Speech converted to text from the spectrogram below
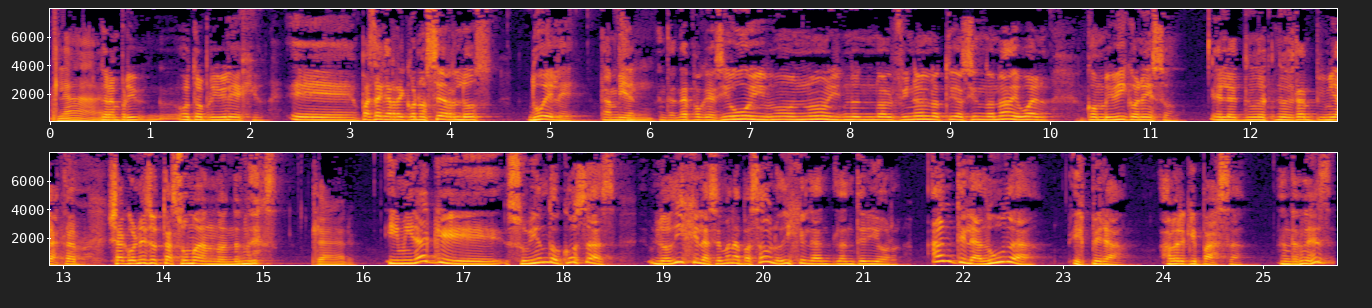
claro Gran pri- otro privilegio. Eh, pasa que reconocerlos duele también, Sí. ¿entendés? Porque decís, uy, no, no, y no- no, al final no estoy haciendo nada y bueno, conviví con eso. Mirá, está- ya con eso está sumando, ¿entendés? claro Y mirá que subiendo cosas, lo dije la semana pasada o lo dije la, la anterior. Ante la duda, espera a ver qué pasa. ¿Entendés?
